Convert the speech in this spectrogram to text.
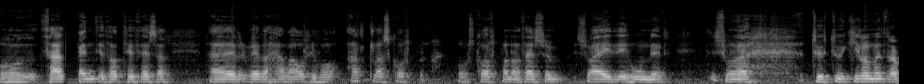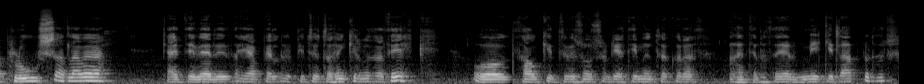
Og það bendir þá til þess að það er verið að hafa áhrif á alla skorpuna. Og skorpan á þessum svæði hún er svona 20 km pluss allavega, gæti verið upp í 25 km þykk og þá getur við svona, rétt ímynda okkur að þetta er mikill atbyrður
